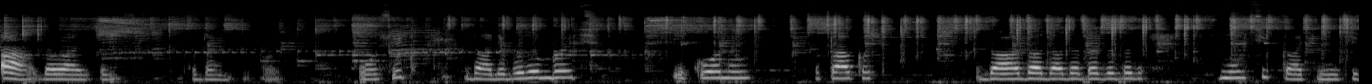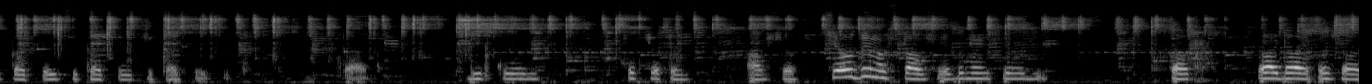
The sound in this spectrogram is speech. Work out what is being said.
А, давай. там. Куда? Ой. Пофиг. Далі будемо бити ікони. Отак от. Да, да, да, да, да, да, да. да. Не утікать, не утікать, не утікать, не. Так. Прикольно. Що, що там? А, все. Ще один остався, я думаю, ще один. Так. Давай, давай, пошли.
